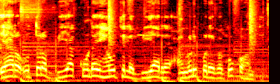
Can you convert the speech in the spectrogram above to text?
ଏହାର ଉତ୍ତର ବିଆ କୁଣ୍ଡାଇ ହେଉଥିଲେ ବିଆରେ ଆଙ୍ଗୁଳି ପୁରାଇବାକୁ କହନ୍ତି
